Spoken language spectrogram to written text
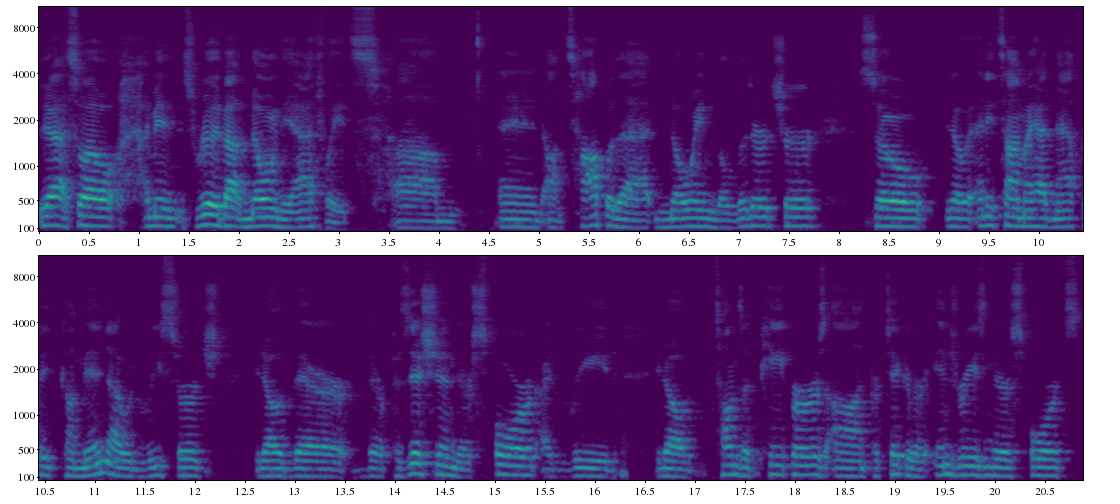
Yeah, so I mean, it's really about knowing the athletes. Um, and on top of that, knowing the literature. So, you know, anytime I had an athlete come in, I would research, you know, their their position, their sport. I'd read, you know, tons of papers on particular injuries in their sports.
